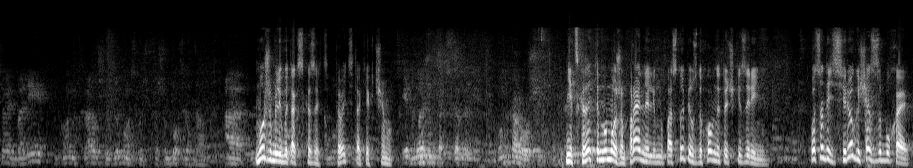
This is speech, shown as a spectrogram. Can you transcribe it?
Человек болеет, он хороший в любом случае, потому что Бог создал. А Можем ли мы так сказать? Давайте так, я к чему? это Можем так сказать. Он хороший. Нет, сказать-то мы можем. Правильно ли мы поступим с духовной точки зрения? Вот смотрите, Серега сейчас забухает.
